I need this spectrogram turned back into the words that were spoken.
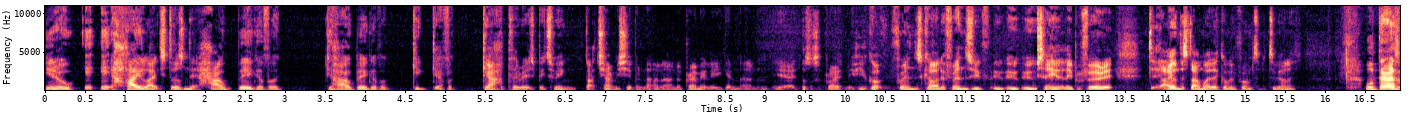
you know, it, it highlights, doesn't it, how big of a how big of a of a gap there is between that championship and, and, and the Premier League, and, and yeah, it doesn't surprise me if you've got friends, Cardiff friends, who who, who say that they prefer it. I understand where they're coming from, to, to be honest. Well, Daz,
